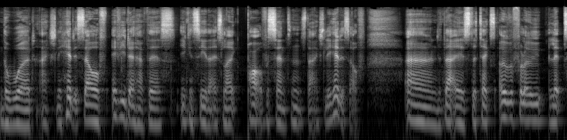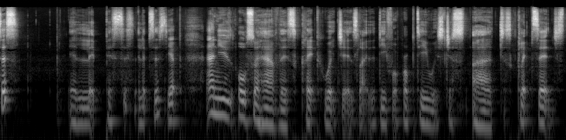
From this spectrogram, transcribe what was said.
the word actually hit itself. If you don't have this, you can see that it's like part of a sentence that actually hit itself. And that is the text overflow ellipsis ellipsis ellipsis yep and you also have this clip which is like the default property which just uh just clips it just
